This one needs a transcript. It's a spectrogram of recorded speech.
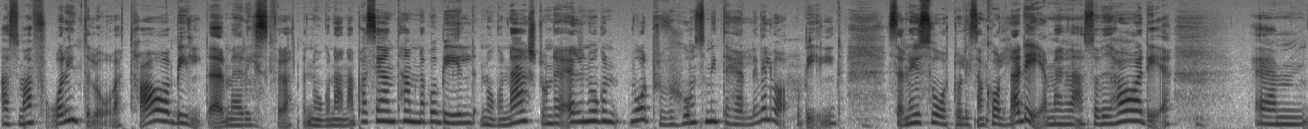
Alltså man får inte lov att ta bilder med risk för att någon annan patient hamnar på bild, någon närstående eller någon vårdprofession som inte heller vill vara på bild. Sen är det svårt att liksom kolla det, men alltså vi har det. Um,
